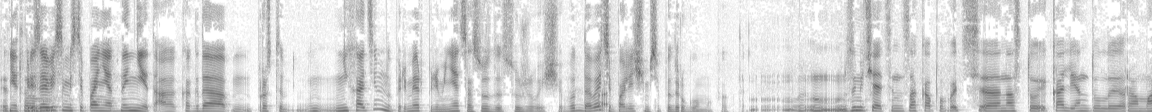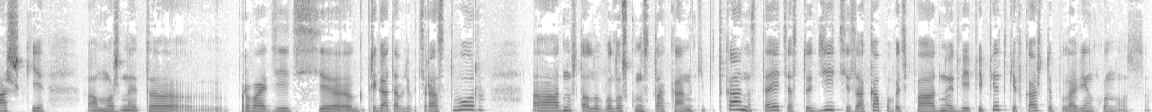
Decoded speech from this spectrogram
Нет, это- при зависимости, понятно, нет. А когда просто не хотим, например, применять сосудосуживающие, вот давайте полечимся по-другому как-то. замечательно закапывать э, настой календулы, ромашки. А, Можно это проводить, э, приготавливать раствор, а, одну столовую ложку на стакан кипятка, настоять, остудить и закапывать по одной-две пипетки в каждую половинку носа.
